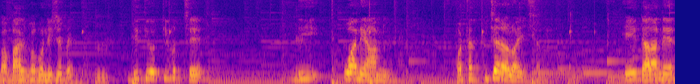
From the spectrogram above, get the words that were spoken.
বা বাসভবন হিসেবে, দ্বিতীয়টি হচ্ছে দি ওয়ানে আমি অর্থাৎ বিচারালয় হিসাবে। এই দালানের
